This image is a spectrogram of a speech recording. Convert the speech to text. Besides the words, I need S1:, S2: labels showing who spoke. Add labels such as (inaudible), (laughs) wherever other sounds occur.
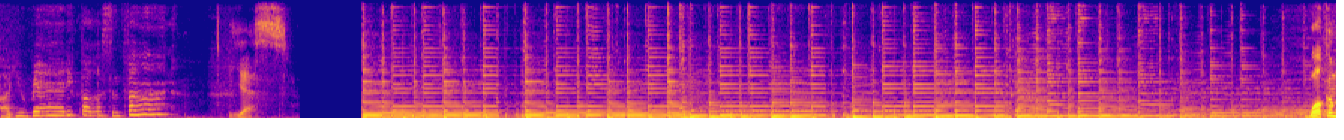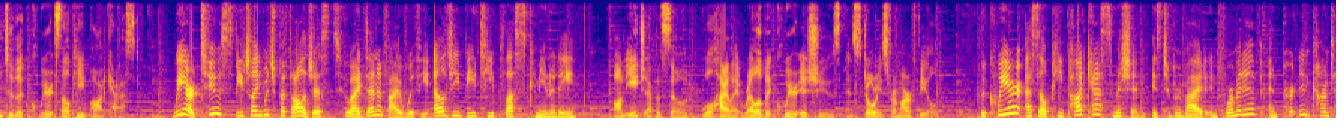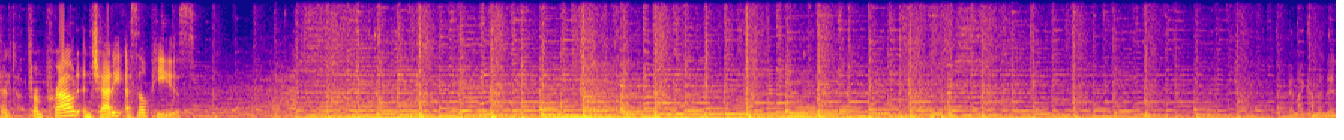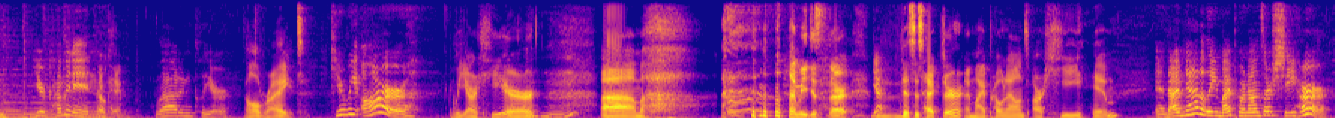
S1: Are you ready for some fun?
S2: Yes. Welcome to the Queer SLP podcast.
S1: We are two speech language pathologists who identify with the LGBT plus community.
S2: On each episode, we'll highlight relevant queer issues and stories from our field.
S1: The Queer SLP podcast's mission is to provide informative and pertinent content from proud and chatty SLPs.
S2: Am I coming in?
S1: You're coming in
S2: Okay.
S1: Loud and clear.
S2: All right.
S1: Here we are.
S2: We are here. Um, (laughs) let me just start.
S1: Yeah.
S2: This is Hector, and my pronouns are he, him.
S1: And I'm Natalie. My pronouns are she, her.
